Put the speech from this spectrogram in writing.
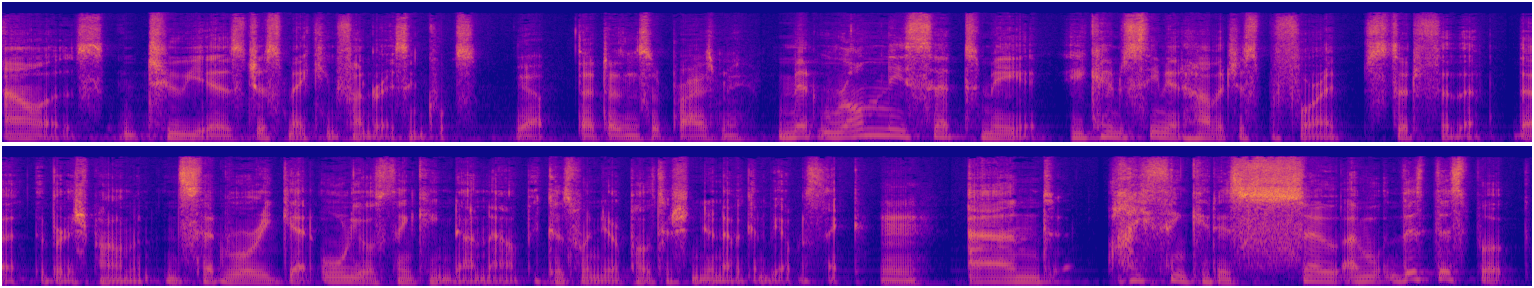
hours in two years just making fundraising calls. Yeah, that doesn't surprise me. Mitt Romney said to me, he came to see me at Harvard just before I stood for the, the, the British Parliament and said, Rory, get all your thinking done now because when you're a politician, you're never going to be able to think. Mm. And I think it is so, I mean, this, this book,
